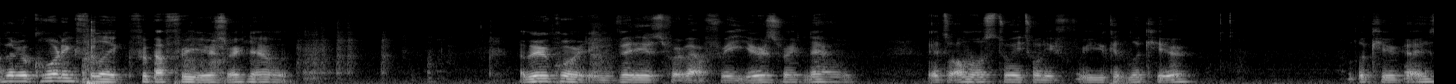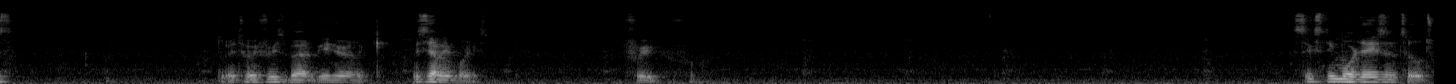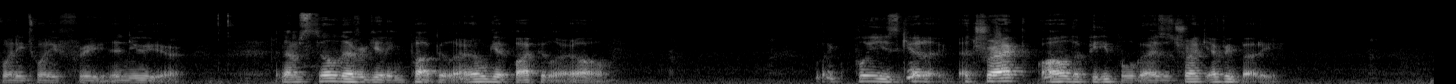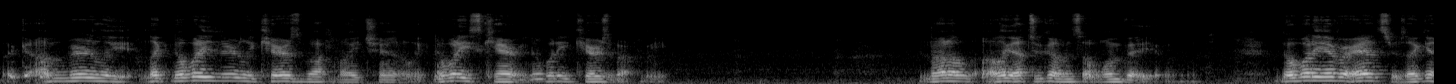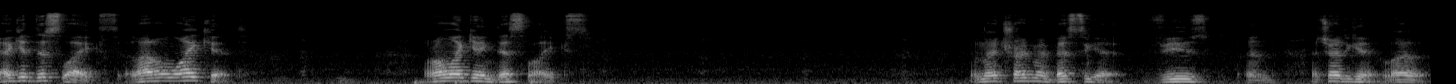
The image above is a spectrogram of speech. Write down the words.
I've been recording for like, for about three years right now. I've been recording videos for about three years right now. It's almost 2023. You can look here. Look here, guys. 2023 is about to be here. Like, let me see how many more days. Three, four. Sixty more days until 2023, the new year. And I'm still never getting popular. I don't get popular at all. Like, please get a, attract all the people, guys. Attract everybody. Like I'm really like nobody really cares about my channel. Like nobody's caring. Nobody cares about me. Not a, I only got two comments on one video. Nobody ever answers. I get I get dislikes and I don't like it. I don't like getting dislikes. And I tried my best to get views and I tried to get a lot of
